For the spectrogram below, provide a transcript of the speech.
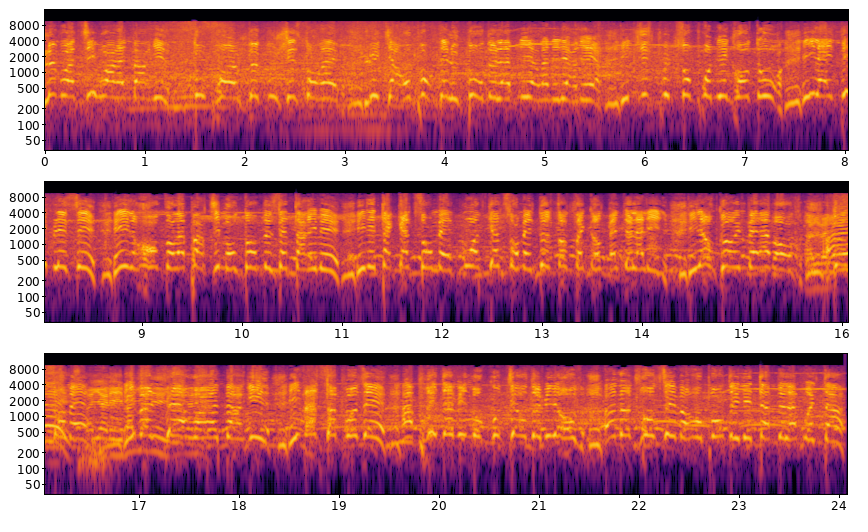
Le voici, Warren Barguil, tout proche de toucher son rêve. Lui qui a remporté le Tour de l'avenir l'année dernière. Il dispute son premier grand tour. Il a été blessé et il rentre dans la partie montante de cette arrivée. Il est à 400 mètres, moins de 400 mètres, 250 mètres de la ligne. Il a encore une belle avance. 200 mètres. Il va le faire, Warren Barguil. Il va s'imposer. Après David Moncoutier en 2011, un autre Français va remporter une étape de la Vuelta.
